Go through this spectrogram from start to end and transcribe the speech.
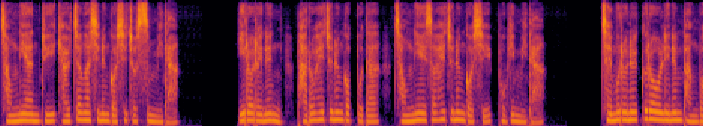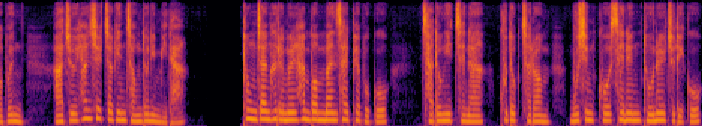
정리한 뒤 결정하시는 것이 좋습니다. 1월에는 바로 해주는 것보다 정리해서 해주는 것이 복입니다. 재물운을 끌어올리는 방법은 아주 현실적인 정돈입니다. 통장 흐름을 한 번만 살펴보고 자동이체나 구독처럼 무심코 새는 돈을 줄이고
